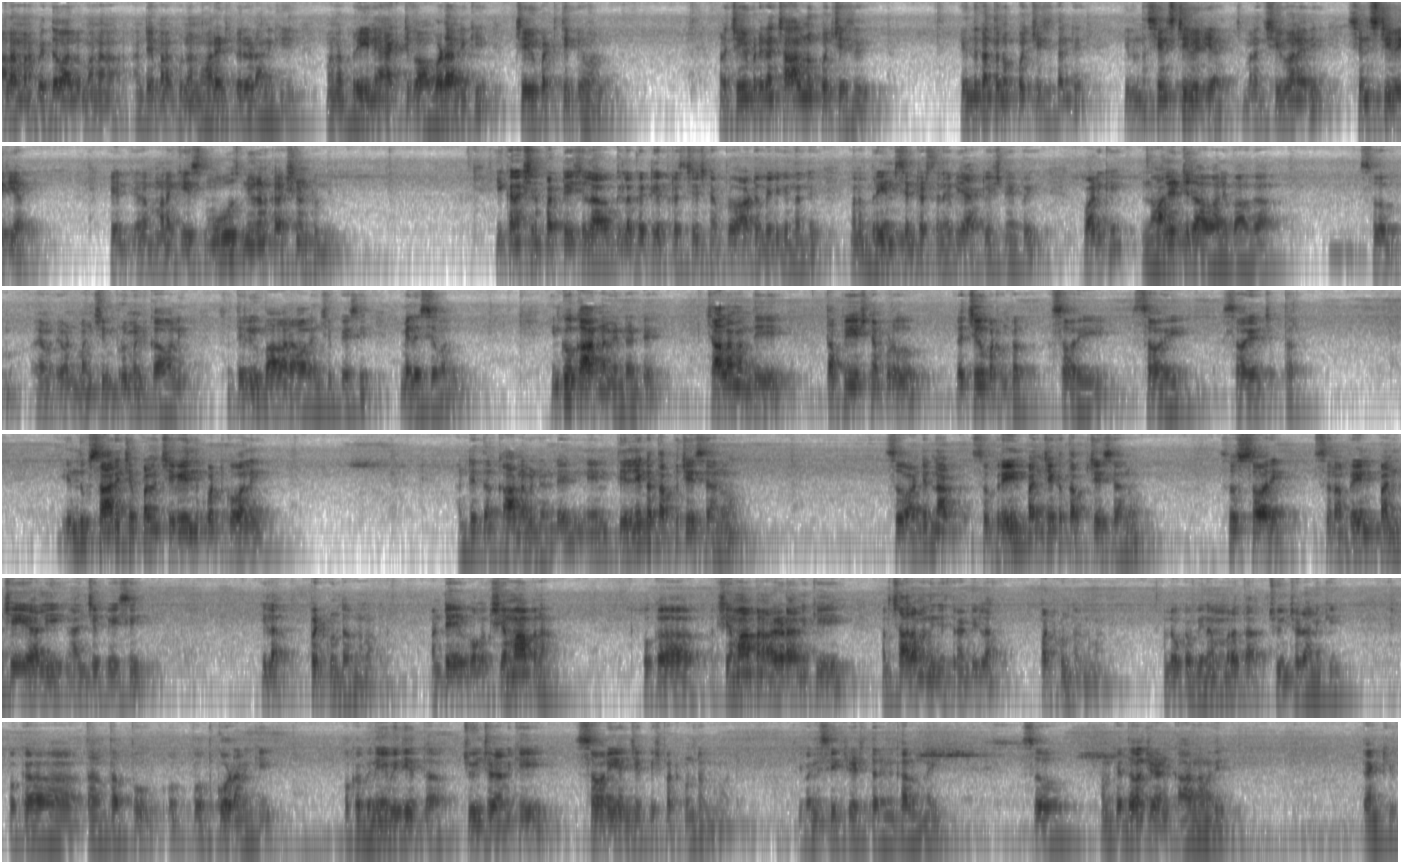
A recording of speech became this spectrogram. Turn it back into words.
అలా మన పెద్దవాళ్ళు మన అంటే మనకున్న నాలెడ్జ్ పెరగడానికి మన బ్రెయిన్ యాక్టివ్ అవ్వడానికి చెవి పట్టి తిప్పేవాళ్ళు. మన చెవి పట్టి కానీ చాలా నొప్పి వచ్చేసేది. ఎందుకంత నొప్పి వచ్చేసిందంటే అంటే ఇదంతా సెన్సిటివ్ ఏరియా మన చెవి అనేది సెన్సిటివ్ ఏరియా మనకి స్మూత్ న్యూరన్ కనెక్షన్ ఉంటుంది. ఈ కనెక్షన్ పట్టేసి ఇలా ఇలా గట్టిగా ప్రెస్ చేసినప్పుడు ఆటోమేటిక్ ఏంటంటే మన బ్రెయిన్ సెంటర్స్ అనేవి యాక్టివేషన్ అయిపోయి వాడికి నాలెడ్జ్ రావాలి బాగా. సో మంచి ఇంప్రూవ్మెంట్ కావాలి. సో తెలుగు బాగా రావాలని చెప్పేసి మెలేసేవాళ్ళు. ఇంకో కారణం ఏంటంటే చాలామంది తప్పు చేసినప్పుడు ఇలా చెవి పట్టుకుంటారు సారీ సారీ సారీ అని చెప్తారు. ఎందుకు సారీ చెప్పాలని చెవి ఎందుకు పట్టుకోవాలి? అంటే దాని కారణం ఏంటంటే నేను తెలియక తప్పు చేశాను. సో అంటే నాకు సో బ్రెయిన్ పనిచేయక తప్పు చేశాను. సో సారీ సో నా బ్రెయిన్ పని చేయాలి అని చెప్పేసి ఇలా పెట్టుకుంటారు అన్నమాట అంటే ఒక క్షమాపణ. ఒక క్షమాపణ అడగడానికి మనం చాలామంది ఏం చేస్తారంటే ఇలా పట్టుకుంటారు అన్నమాట అంటే ఒక వినమ్రత చూపించడానికి ఒక తన తప్పు ఒప్పుకోవడానికి ఒక వినయ విధేయత చూపించడానికి సారీ అని చెప్పేసి పట్టుకుంటాం అన్నమాట ఇవన్నీ సీక్రెట్స్ దాని వెనకాల ఉన్నాయి. సో మన పెద్దవాళ్ళు చేయడానికి కారణం అది. Thank you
